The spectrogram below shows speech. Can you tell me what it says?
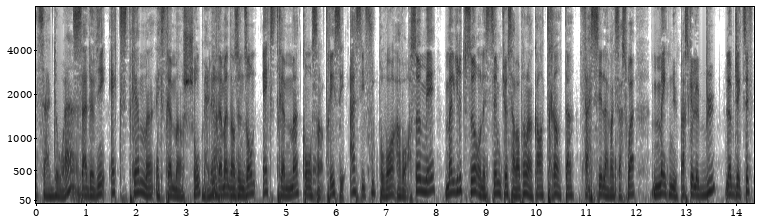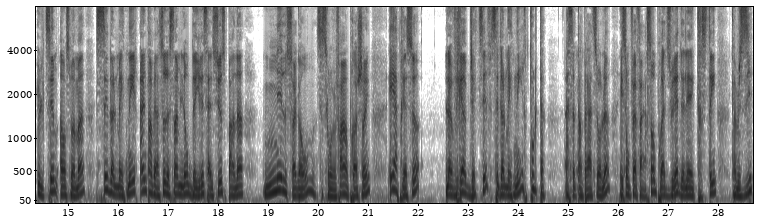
ça doit. ça devient extrêmement, extrêmement chaud. Ben. Évidemment, dans une zone extrêmement concentrée. C'est assez fou de pouvoir avoir ça. Mais malgré tout ça, on estime que ça va prendre encore 30 ans facile avant que ça soit maintenu. Parce que le but, l'objectif ultime en ce moment, c'est de le maintenir à une température de 100 millions de degrés Celsius pendant 1000 secondes. C'est ce qu'on veut faire en prochain. Et après ça, le vrai objectif, c'est de le maintenir tout le temps à cette température-là. Et si on pouvait faire ça, on pourrait durer de l'électricité, comme je dis,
